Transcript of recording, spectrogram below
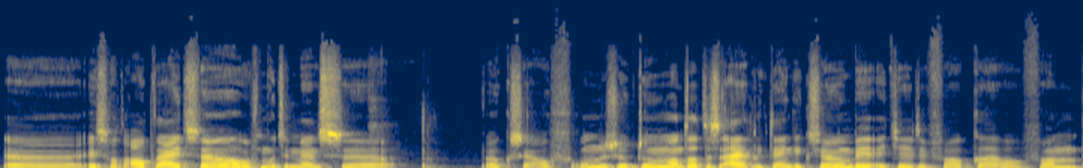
Eh, is dat altijd zo? Of moeten mensen ook zelf onderzoek doen? Want dat is eigenlijk denk ik zo een beetje de valkuil van...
